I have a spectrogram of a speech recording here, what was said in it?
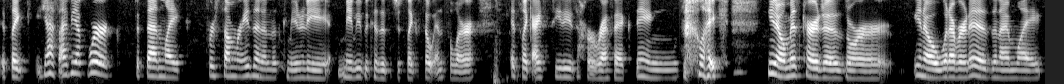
it's like, yes, IVF works, but then like for some reason in this community, maybe because it's just like so insular, it's like I see these horrific things like, you know, miscarriages or, you know, whatever it is. And I'm like,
